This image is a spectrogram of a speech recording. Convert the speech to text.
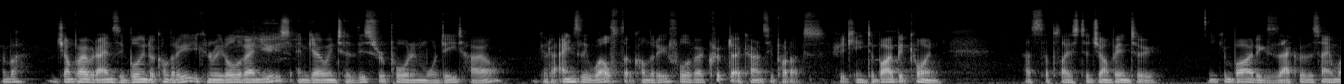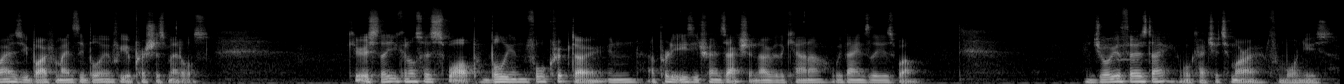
Remember, jump over to ainslieBullion.com.au. You can read all of our news and go into this report in more detail. Go to ainsliewealth.com.au for all of our cryptocurrency products. If you're keen to buy Bitcoin, that's the place to jump into. You can buy it exactly the same way as you buy from Ainslie Bullion for your precious metals. Curiously, you can also swap bullion for crypto in a pretty easy transaction over the counter with Ainslie as well. Enjoy your Thursday. We'll catch you tomorrow for more news.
